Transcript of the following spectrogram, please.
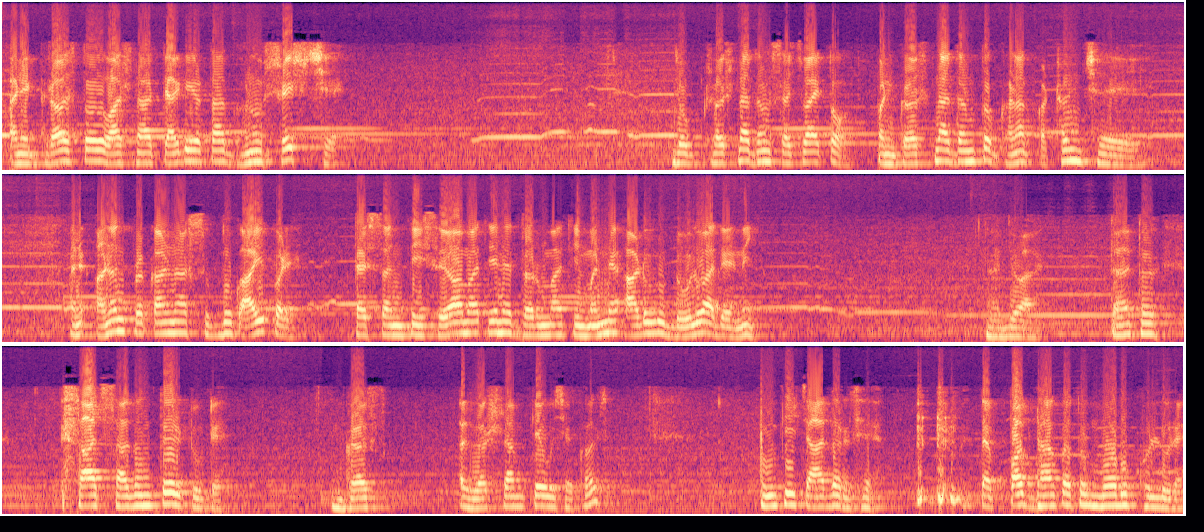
અને ગ્રસ્ત વાસના ત્યાગી કરતા ઘણું શ્રેષ્ઠ છે. જો ગ્રસના ધર્મ સચવાય તો, પણ ગ્રસના ધર્મ તો ઘણા કઠણ છે. અને અનંત પ્રકારના સુખ દુઃખ આવી પડે ત્યારે સંતિ સેવામાંથી અને ધર્મમાંથી મનને આડું ડોલવા દે નહીં. જો ત્યાં તો સાત સાધન તેર તૂટે. ગ્રસ્ત વર્ષામ કેવું છે ખબર ટૂંકી ચાદર છે. પગ ઢાંકો તો મોડું ખુલ્લું રહે.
